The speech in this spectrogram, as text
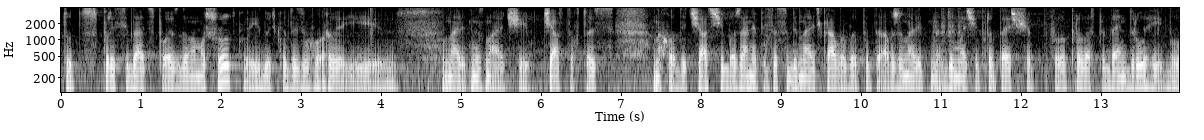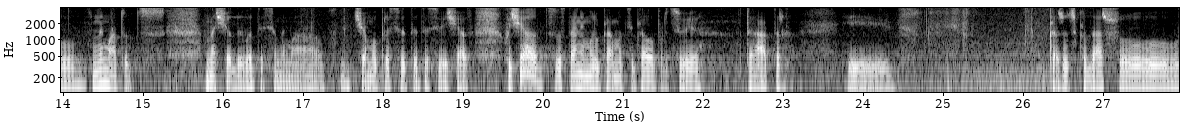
Тут присідають з поїзда на маршрутку, їдуть кудись в гори і навіть не знають, чи часто хтось знаходить час чи бажання піти собі навіть кави випити, а вже навіть не думаючи про те, щоб провести день другий, бо нема тут на що дивитися, нема чому присвятити свій час. Хоча от останніми роками цікаво працює театр і кажуть, шкода, що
